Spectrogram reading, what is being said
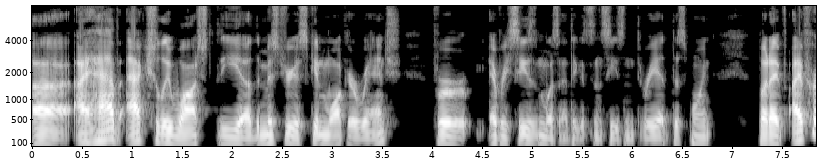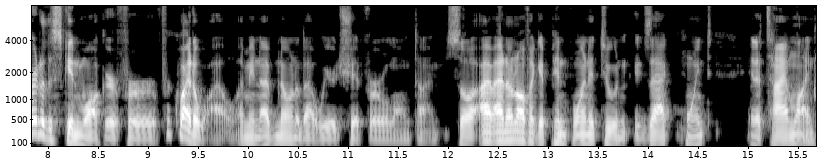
uh, I have actually watched the uh, the Mystery of Skinwalker Ranch for every season. Was I think it's in season three at this point. But I've I've heard of the Skinwalker for for quite a while. I mean, I've known about weird shit for a long time. So I I don't know if I could pinpoint it to an exact point in a timeline,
